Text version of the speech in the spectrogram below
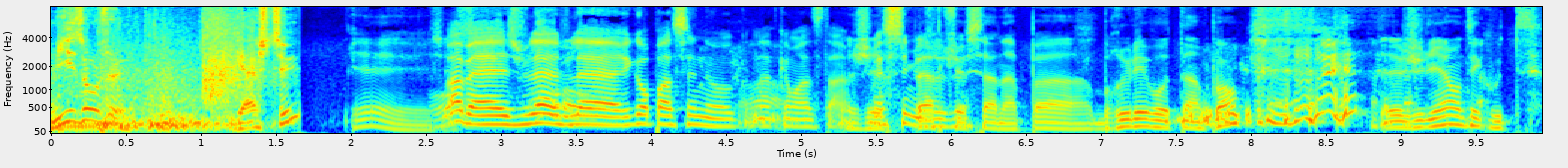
Mise au jeu. Gâches-tu? Ah ben, je voulais, je voulais récompenser nos, notre commanditaire. Merci, J'espère que ça n'a pas brûlé vos tympans. Euh, Julien, on t'écoute.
